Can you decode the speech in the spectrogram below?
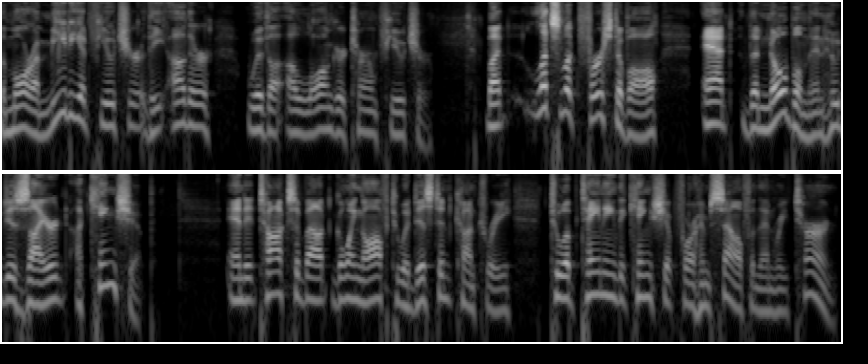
the more immediate future, the other with a, a longer term future. But let's look first of all at the nobleman who desired a kingship. And it talks about going off to a distant country to obtaining the kingship for himself and then return.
